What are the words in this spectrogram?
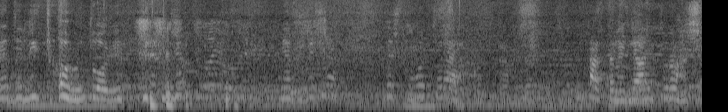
Ми до літа готові. Ні, тобі ще, ти ж того турейку треба. Так, так, для антуражу.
